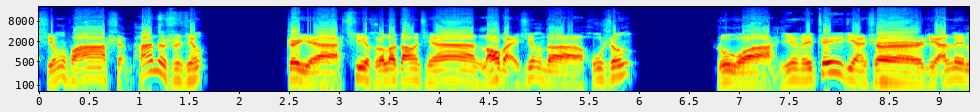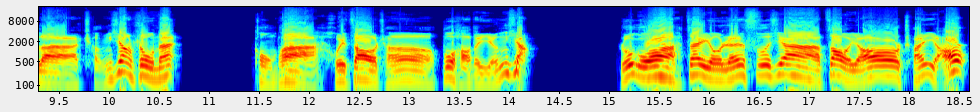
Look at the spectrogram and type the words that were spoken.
刑罚审判的事情，这也契合了当前老百姓的呼声。如果因为这件事儿连累了丞相受难，恐怕会造成不好的影响。如果再有人私下造谣传谣，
